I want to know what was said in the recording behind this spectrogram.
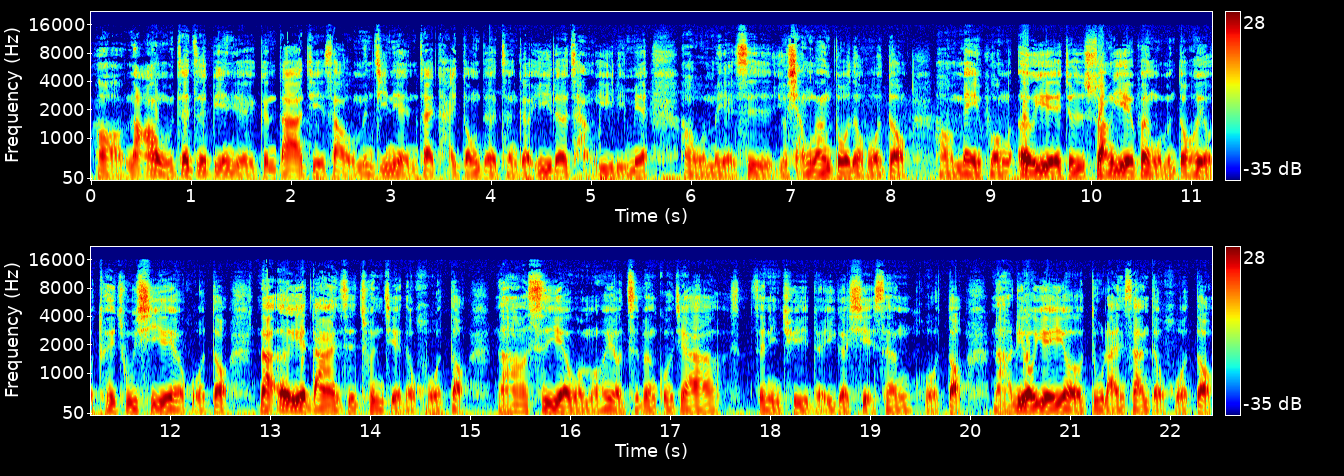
好，然后我们在这边也跟大家介绍，我们今年在台东的整个娱乐场域里面，好，我们也是有相当多的活动，好，每逢二月就是双月份，我们都会有推出系列活动。那二月当然是春节的活动，然后四月我们会有资本国家。森林区的一个写生活动，然后六月又有都兰山的活动，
